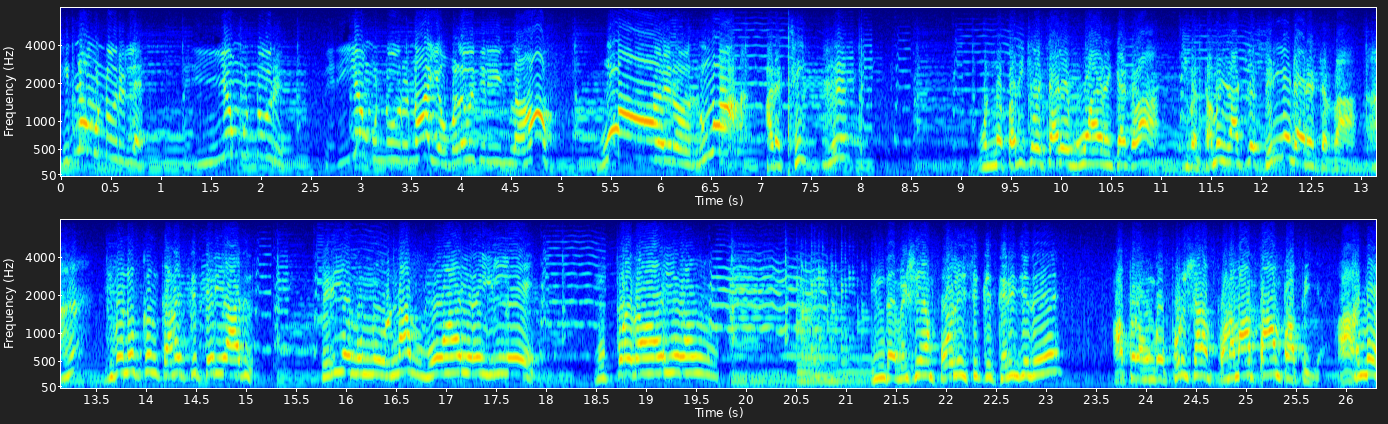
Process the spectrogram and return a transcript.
சின்ன முன்னூறு இல்ல பெரிய முன்னூறு. பெரிய முன்னூறுனா எவ்வளவு தெரியுங்களா? மூவாயிரம் ரூபா. அடச்சி. உன்னை பதிக்க வச்சாலே மூவாயிரம் கேட்கலாம். இவன் தமிழ்நாட்டுல பெரிய டைரக்டர் தான் இவனுக்கும் கணக்கு தெரியாது. பெரிய முன்னூறுனா மூவாயிரம் இல்லே. முப்பதாயிரம். இந்த விஷயம் போலீஸுக்கு தெரிஞ்சது. அப்புறம் உங்க புருஷனை பணமாத்தான் பாப்பீங்க அண்ணே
